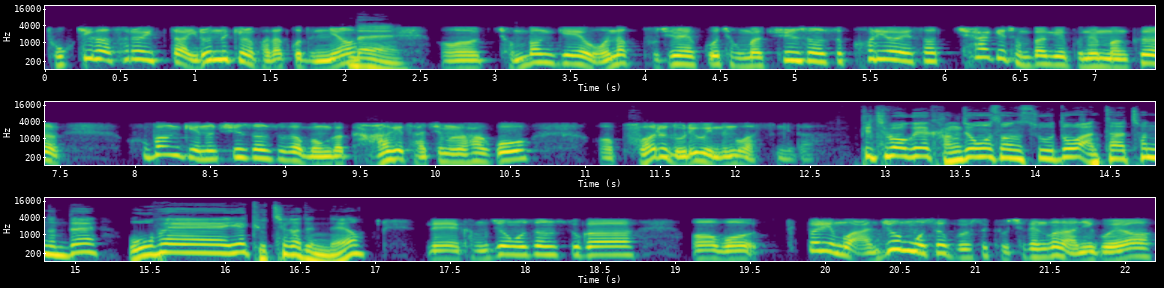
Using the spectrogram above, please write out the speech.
도끼가 서려 있다 이런 느낌을 받았거든요. 네. 어, 전반기에 워낙 부진했고 정말 추진 선수 커리어에서 최악의 전반기를 보낸 만큼 후반기에는 추진 선수가 뭔가 강하게 다짐을 하고 어, 부활을 노리고 있는 것 같습니다. 피츠버그의 강정호 선수도 안타 쳤는데 5회에 교체가 됐네요. 네, 강정호 선수가 어 뭐 특별히 뭐 안 좋은 모습을 보여서 교체된 건 아니고요.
